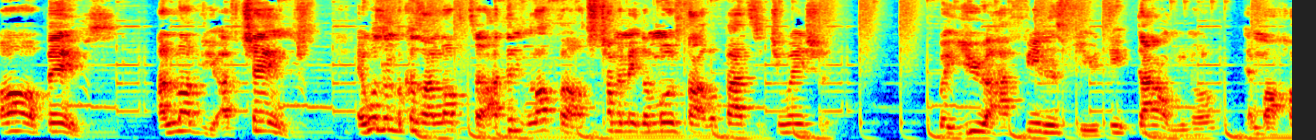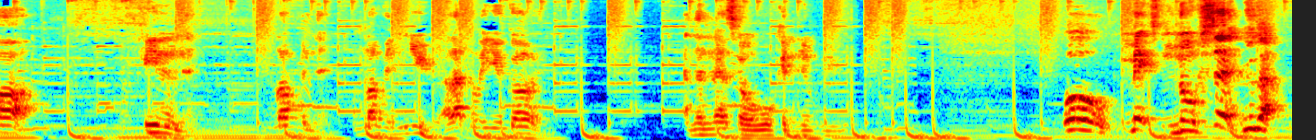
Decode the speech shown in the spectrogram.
Oh, babes, I love you, I've changed. It wasn't because I loved her, I didn't love her, I was just trying to make the most out of a bad situation. But you, I have feelings for you deep down, you know, in my heart. Feeling it, loving it, I'm loving you, I like the way you're going. And then let's go walk in and he'll be. Whoa, makes no sense. do that.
